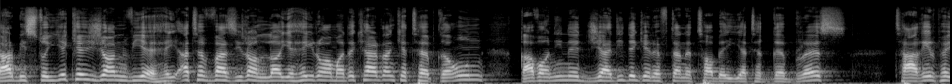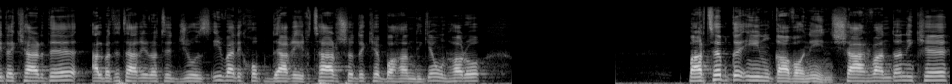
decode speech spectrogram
در 21 ژانویه هیئت وزیران لایحه‌ای را آماده کردند که طبق اون قوانین جدید گرفتن تابعیت قبرس تغییر پیدا کرده. البته تغییرات جزئی ولی خب دقیق تر شده که با همدیگه اونها رو بر طبق این قوانین شهروندانی که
